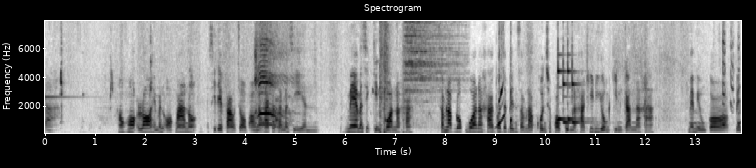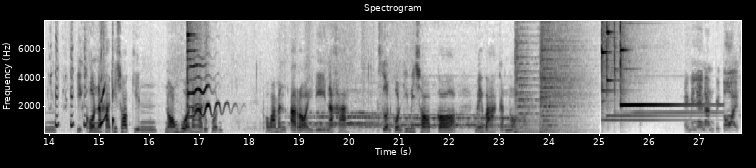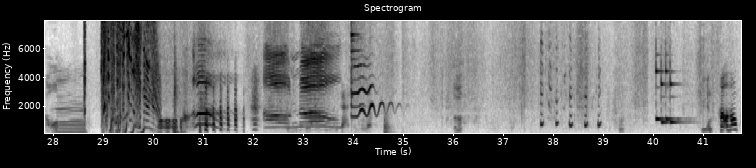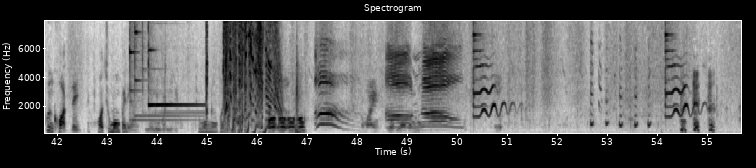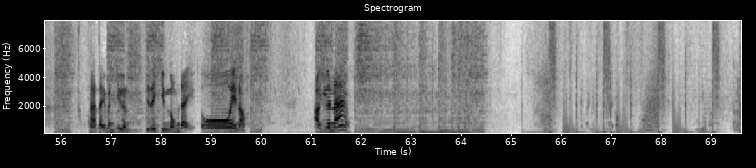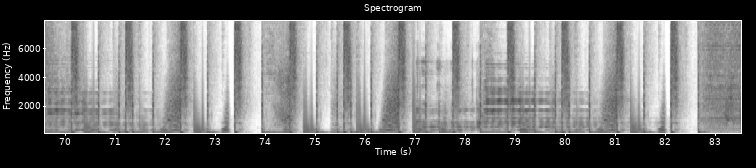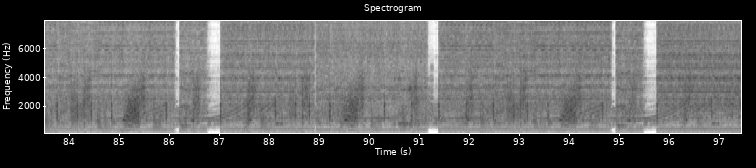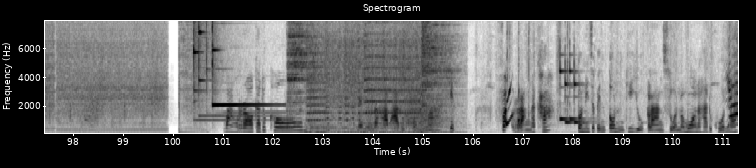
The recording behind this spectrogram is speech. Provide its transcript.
จ้ะเฮาเหาะล่อให้มันออกมาเนาะสิได้เฝ้าจอบเอานะคะกระสันมันเสียน แม่มันสิกินก่อนนะคะ สำหรับรกวัวนะคะ ก็จะเป็นสำหรับคนเฉพาะกลุ่มนะคะ ที่นิยมกินกันนะคะ แม่หมิวก็เป็นอีกคนนะคะ ที่ชอบกินน้องวัวนะคะ ทุกคน เพราะว่ามันอร่อยดีนะคะ ส่วนคนที่ไม่ชอบก็ไม่ว่ากันเนาะให้ไม่ง่ายนั่นไปต้อยเขาอืมโอ้โอ้โอ้ พึ่งขอดเด็กขอดชั่วโมงไปเนี่ยชั่วโมงหนึ่งพอดีชั่วโมงหนึงพอดีโอ้โอ้โอ้โอ้ทำไมลบแล้วต้องลบอะไรมันยืนจะได้กินนมได้โอ้ยเนาะเอายืนนะ ค่ะทุกคนแม่หนูนะคะพาทุกคนมาเก็บฝรั่งนะคะ ต้นนี้จะเป็นต้นที่อยู่กลางสวนมะม่วงนะคะ ทุกคนเนาะ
